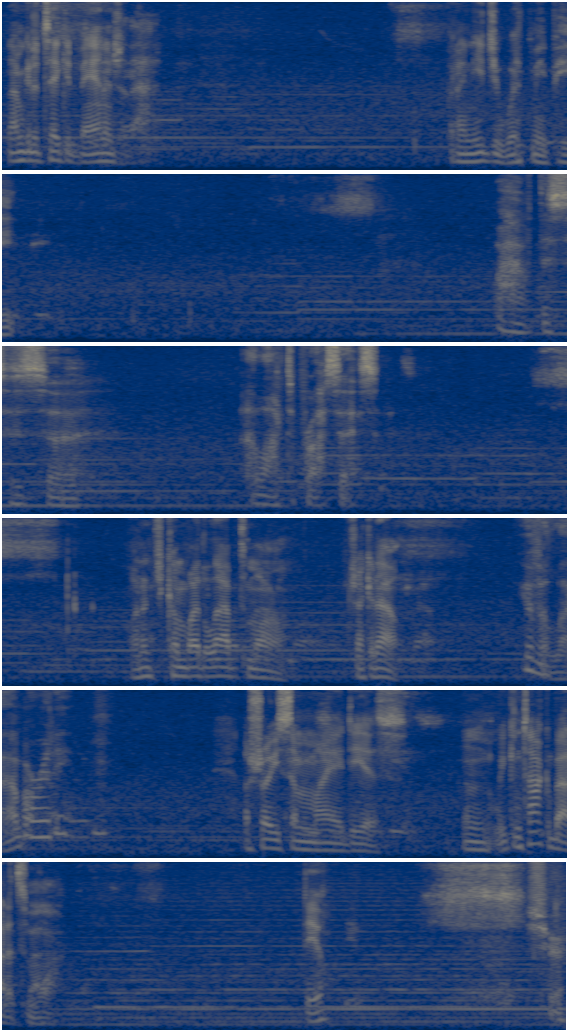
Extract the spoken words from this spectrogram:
And I'm gonna take advantage of that. But I need you with me, Pete. Wow, this is, uh, a lot to process. Why don't you come by the lab tomorrow? Check it out. You have a lab already? I'll show you some of my ideas. And we can talk about it some more. Deal? Sure.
